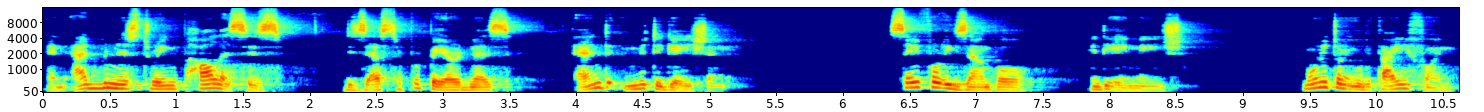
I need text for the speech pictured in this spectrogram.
and administering policies, disaster preparedness, and mitigation. Say, for example, in the image, monitoring of a typhoon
